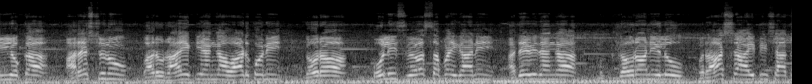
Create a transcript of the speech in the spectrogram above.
ఈ యొక్క అరెస్టును వారు రాజకీయంగా వాడుకొని గౌరవ పోలీస్ వ్యవస్థపై కానీ అదేవిధంగా గౌరవనీయులు రాష్ట్ర ఐటీ శాఖ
